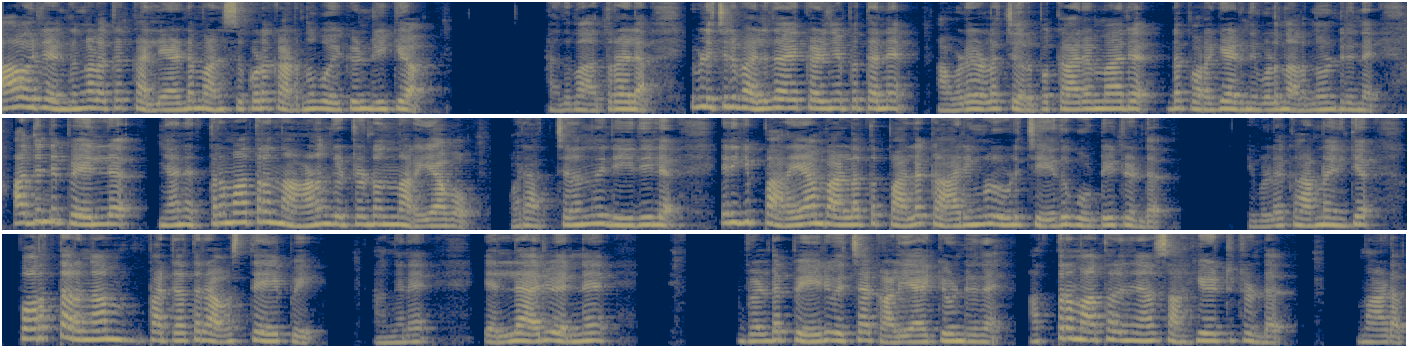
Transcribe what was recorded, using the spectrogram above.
ആ ഒരു രംഗങ്ങളൊക്കെ കല്യാണിന്റെ മനസ്സിൽ കൂടെ കടന്നു പോയിക്കൊണ്ടിരിക്കുക അത് മാത്രമല്ല ഇവൾ ഇച്ചിരി വലുതായി കഴിഞ്ഞപ്പോൾ തന്നെ അവിടെയുള്ള ചെറുപ്പക്കാരന്മാരുടെ പുറകെയായിരുന്നു ഇവൾ നടന്നുകൊണ്ടിരുന്നത് അതിന്റെ പേരിൽ ഞാൻ എത്രമാത്രം നാണം കിട്ടുന്നുണ്ടെന്ന് അറിയാവോ? ഒരച്ഛനെന്ന രീതിയിൽ എനിക്ക് പറയാൻ പാടില്ലാത്ത പല കാര്യങ്ങളും ഇവൾ ചെയ്തു കൂട്ടിയിട്ടുണ്ട്. ഇവളെ കാരണം എനിക്ക് പുറത്തിറങ്ങാൻ പറ്റാത്തൊരവസ്ഥയായിപ്പോയി. അങ്ങനെ എല്ലാവരും എന്നെ ഇവളുടെ പേര് വെച്ചാ കളിയാക്കിക്കൊണ്ടിരുന്നത് അത്രമാത്രം ഞാൻ സഹിയിട്ടിട്ടുണ്ട് മാഡം.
